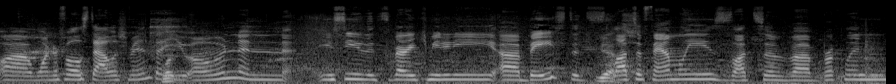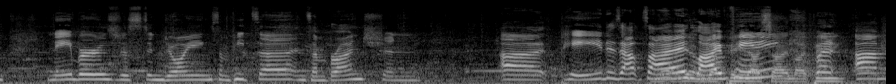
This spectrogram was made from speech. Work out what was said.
uh, wonderful establishment that What- you own, and you see it's very community uh, based. It's Yes. lots of families, lots of uh, Brooklyn neighbors just enjoying some pizza and some brunch and. Uh, paid is outside, Yeah, yeah, we got live Paid painting. outside, live but um,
